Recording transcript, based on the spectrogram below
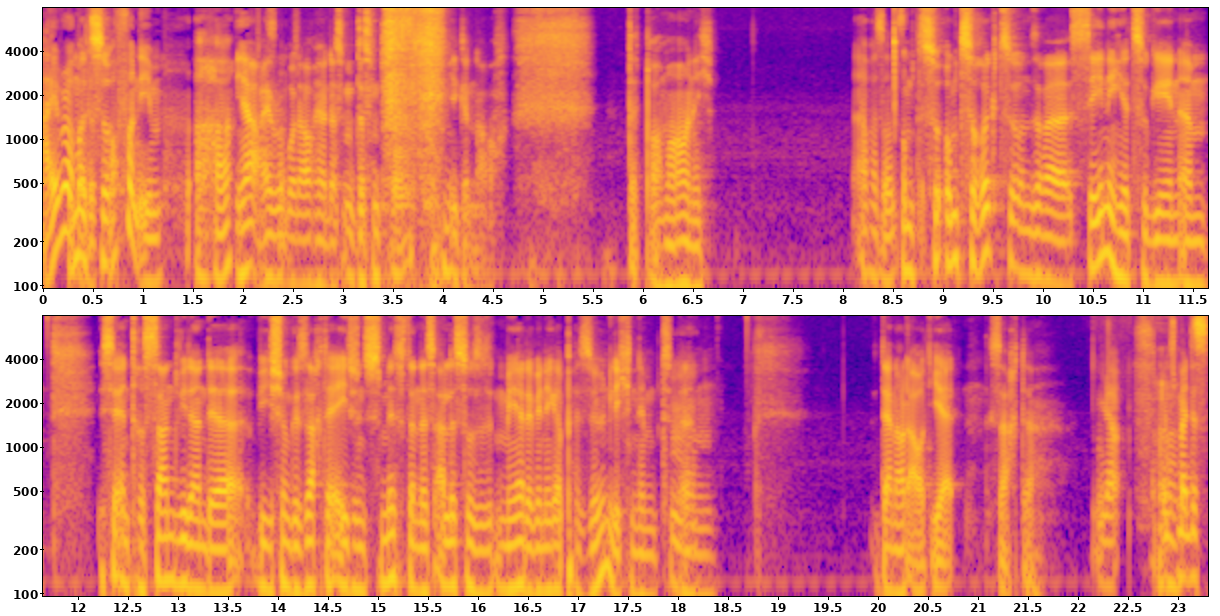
iRobot ist auch von ihm. Aha. Ja, iRobot auch, ja. Das, das, pff, genau. Das brauchen wir auch nicht. Aber sonst. Um, zu, um zurück zu unserer Szene hier zu gehen, ähm, ist ja interessant, wie dann der, wie ich schon gesagt, der Agent Smith dann das alles so mehr oder weniger persönlich nimmt. Mhm. Ähm, they're not out yet, sagt er. Ja, und ich meine, das,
